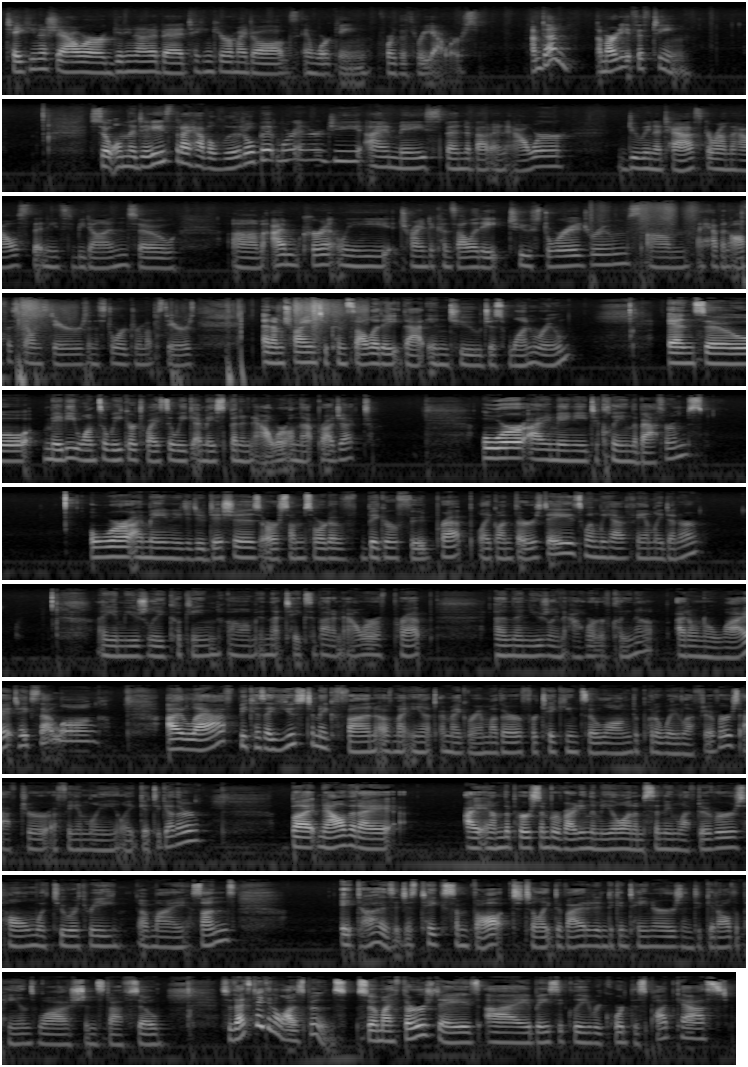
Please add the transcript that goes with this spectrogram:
taking a shower, getting out of bed, taking care of my dogs, and working for the three hours. I'm done. I'm already at 15. So, on the days that I have a little bit more energy, I may spend about an hour doing a task around the house that needs to be done. So, um, I'm currently trying to consolidate two storage rooms. Um, I have an office downstairs and a storage room upstairs, and I'm trying to consolidate that into just one room. And so maybe once a week or twice a week, I may spend an hour on that project. Or I may need to clean the bathrooms. Or I may need to do dishes or some sort of bigger food prep, like on Thursdays when we have family dinner. I am usually cooking, um, and that takes about an hour of prep and then usually an hour of cleanup. I don't know why it takes that long. I laugh because I used to make fun of my aunt and my grandmother for taking so long to put away leftovers after a family like get together. But now that I I am the person providing the meal and I'm sending leftovers home with two or three of my sons, it does. It just takes some thought to like divide it into containers and to get all the pans washed and stuff. So so that's taken a lot of spoons. So my Thursdays I basically record this podcast.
